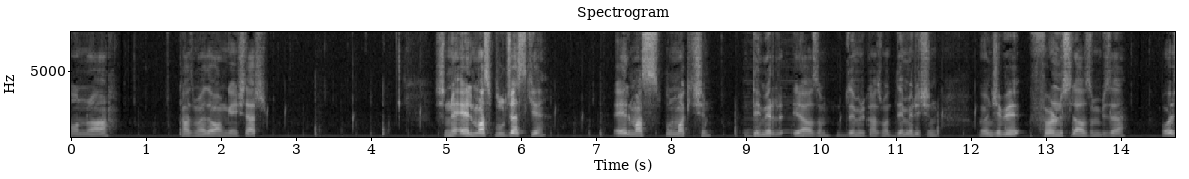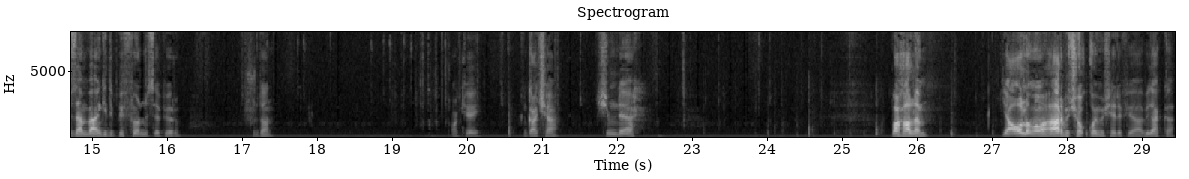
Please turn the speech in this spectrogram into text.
Sonra kazmaya devam gençler. Şimdi elmas bulacağız ki elmas bulmak için demir lazım. Demir kazma. Demir için önce bir furnace lazım bize. O yüzden ben gidip bir furnace yapıyorum. Şuradan. Okey. Gacha. Şimdi bakalım. Ya oğlum ama harbi çok koymuş herif ya. Bir dakika.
